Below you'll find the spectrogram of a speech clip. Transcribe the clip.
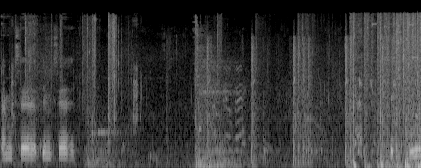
Timing serra, timing serra. Textura.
